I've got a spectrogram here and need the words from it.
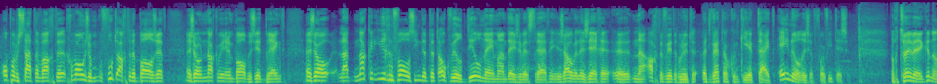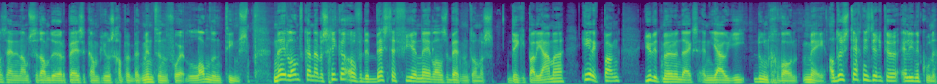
op hem staat te wachten. Gewoon zijn voet achter de bal zet. En zo Nak weer in balbezit brengt. En zo laat Nak in ieder geval zien dat het ook wil deelnemen aan deze wedstrijd. En je zou willen zeggen, na 48 minuten, het werd ook een keer tijd. 1-0 is het voor Vitesse. Nog twee weken, dan zijn in Amsterdam de Europese kampioenschappen badminton voor landenteams. Nederland kan daar beschikken over de beste vier Nederlandse badmintonners. Dickie Paliama, Erik Pang, Judith Meulendijks en Yao Yi doen gewoon mee. Al dus technisch directeur Eline Koenen.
